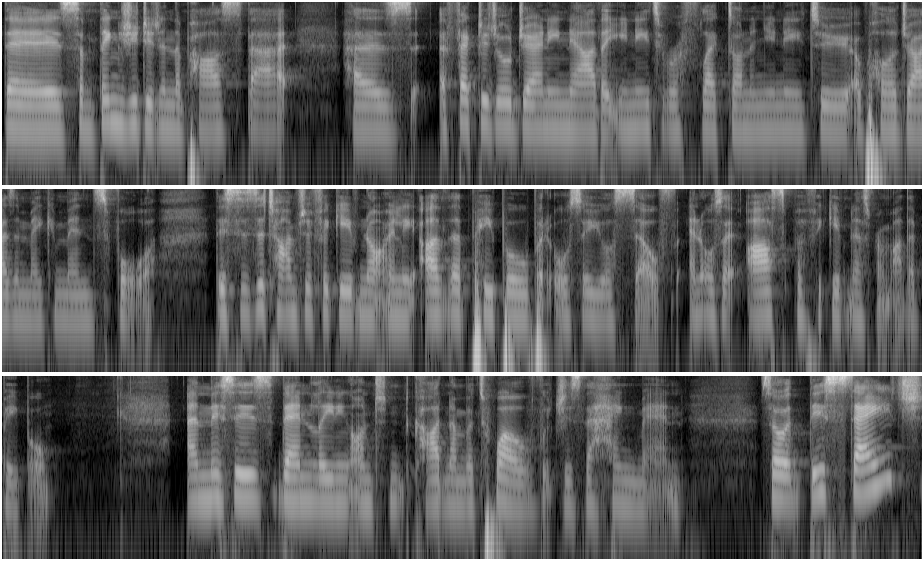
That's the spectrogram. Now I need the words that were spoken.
there's some things you did in the past that has affected your journey now that you need to reflect on and you need to apologize and make amends for. This is a time to forgive not only other people, but also yourself, and also ask for forgiveness from other people. And this is then leading on to card number 12, which is the hangman. So at this stage,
